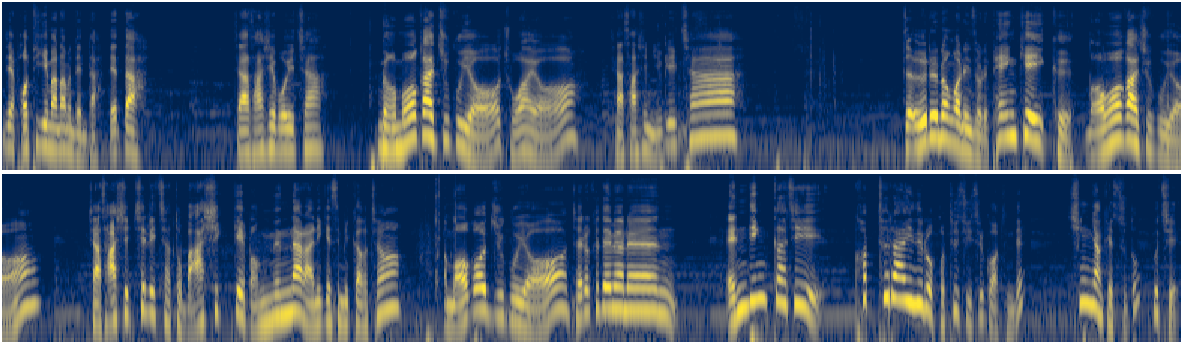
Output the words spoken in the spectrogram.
이제 버티기만 하면 된다. 됐다 자 45일차. 넘어가주고요. 좋아요. 자 46일차. 자 으르렁거리는 소리. 팬케이크. 넘어가주고요. 자 47일차. 또 맛있게 먹는 날 아니겠습니까? 그쵸? 먹어주고요. 자 이렇게 되면은 엔딩까지 커트라인으로 버틸 수 있을 것 같은데? 식량 개수도? 그치?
